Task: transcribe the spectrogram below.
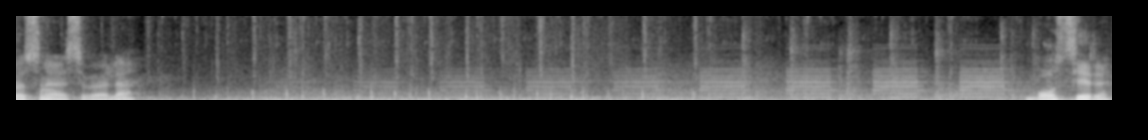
Burası neresi böyle? Boss yeri.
